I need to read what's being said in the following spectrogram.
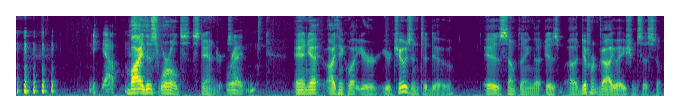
yeah. By this world's standards. Right. And yet, I think what you're you're choosing to do is something that is a different valuation system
